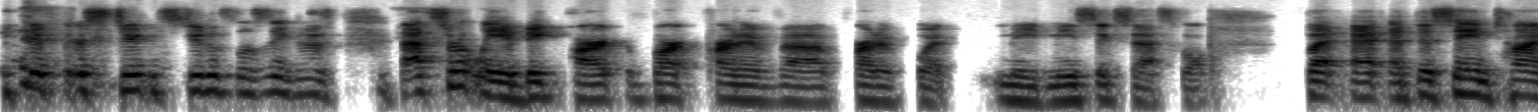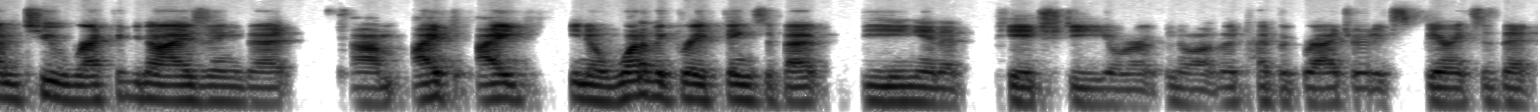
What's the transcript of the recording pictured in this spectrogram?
if there's students students listening to this, that's certainly a big part part part of uh, part of what made me successful. But at, at the same time, too, recognizing that um, I, I, you know, one of the great things about being in a PhD or you know other type of graduate experience is that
